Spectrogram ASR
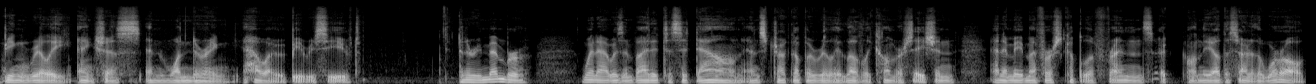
being really anxious and wondering how I would be received. And I remember when I was invited to sit down and struck up a really lovely conversation, and I made my first couple of friends uh, on the other side of the world.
